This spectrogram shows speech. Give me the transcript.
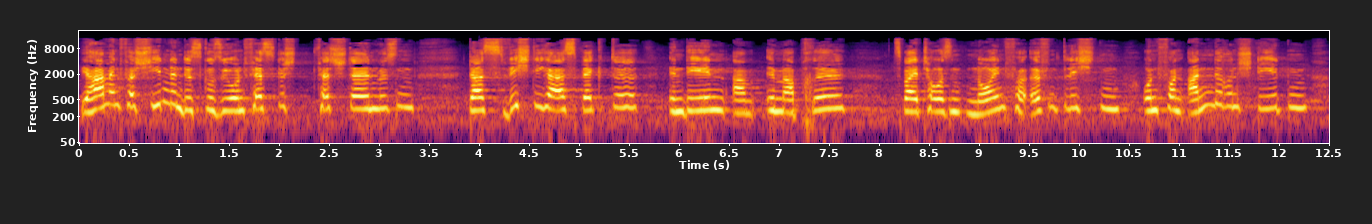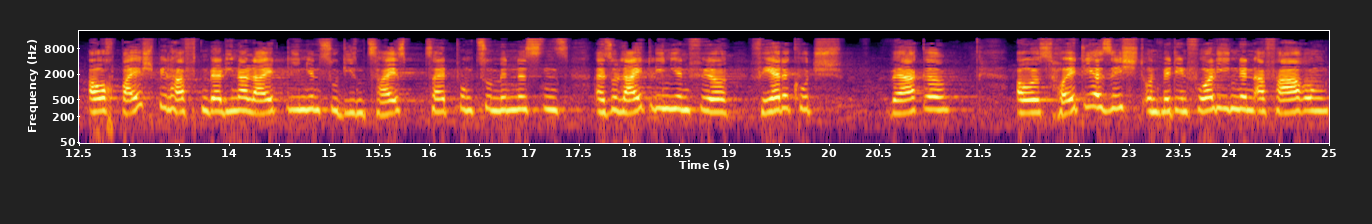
Wir haben in verschiedenen Diskussionen feststellen müssen, dass wichtige Aspekte in den im April 2009 veröffentlichten und von anderen Städten auch beispielhaften Berliner Leitlinien zu diesem Zeitpunkt zumindest, also Leitlinien für Pferdekutschwerke, aus heutiger Sicht und mit den vorliegenden Erfahrungen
